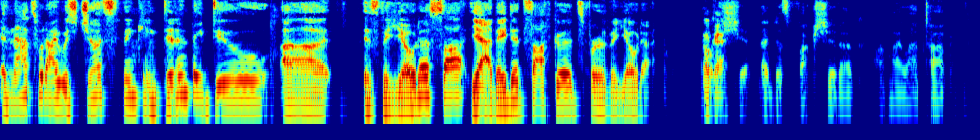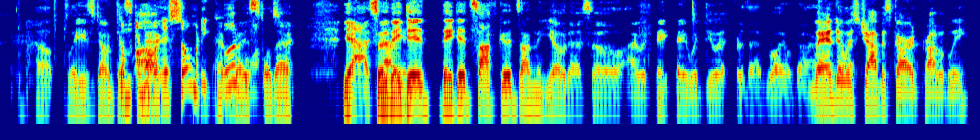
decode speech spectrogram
And that's what I was just thinking. Didn't they do uh is the Yoda soft? Yeah, they did soft goods for the Yoda. Oh, Okay. shit. I just fucked shit up on my laptop. Oh, please don't Come disconnect. on, there's so many good Everybody's ones. still there. Yeah, so Yeah, they dude. did they did soft goods on the Yoda, so I would think they would do it for the Royal Guard. Lando but- is Jabba's guard, probably.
